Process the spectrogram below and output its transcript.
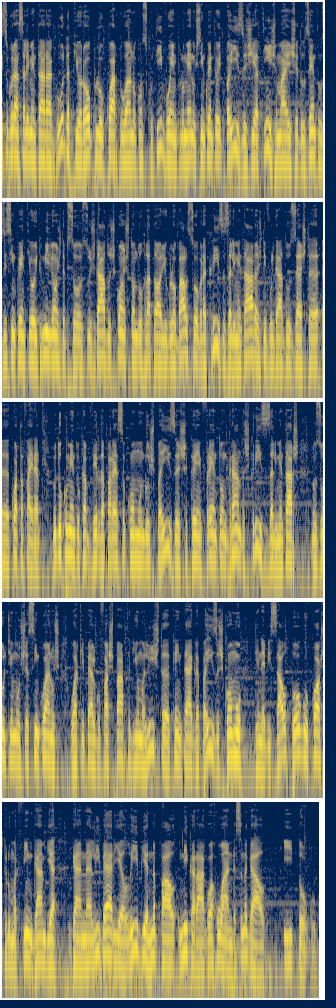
Insegurança alimentar aguda piorou pelo quarto ano consecutivo em pelo menos 58 países e atinge mais de 258 milhões de pessoas. Os dados constam do relatório global sobre crises alimentares divulgados esta uh, quarta-feira. No documento, Cabo Verde aparece como um dos países que enfrentam grandes crises alimentares nos últimos cinco anos. O arquipélago faz parte de uma lista que integra países como Guiné-Bissau, Togo, Costa do Marfim, Gâmbia, Gana, Libéria, Líbia, Nepal, Nicarágua. Ruanda, Senegal e Togo.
